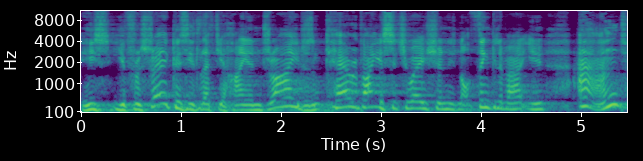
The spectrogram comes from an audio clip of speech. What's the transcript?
He's, you're frustrated because he's left you high and dry. He doesn't care about your situation. He's not thinking about you. And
